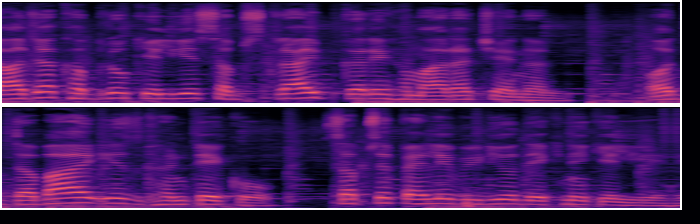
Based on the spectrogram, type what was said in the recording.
ताज़ा खबरों के लिए सब्सक्राइब करें हमारा चैनल और दबाएँ इस घंटे को सबसे पहले वीडियो देखने के लिए।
